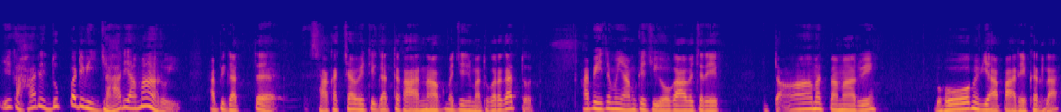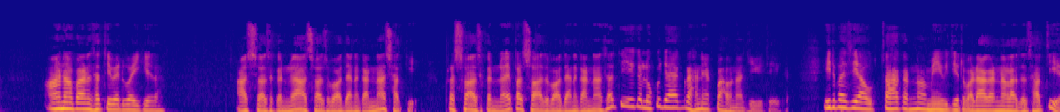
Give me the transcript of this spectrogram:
ඒක හරි දුප්පටි විඥාරි අමාරුයි. අපි ගත්ත සාකච්ඡාවේදී ගත්ත කාරණාවක් මෙතන මතු කරගත්තොත් අපි හිතමු යම් කිසි යෝගාවචරයේ තාමත් අමාරුවේ බොහෝම ව්‍යාපාරය කරලා ආනාපාන සතිය වැඩුවයි කියලා. ආශ්වාස කරනවා ආශ්වාස බව දැන ගන්නා සතිය. ප්‍රශ්වාස කරනවා ප්‍රශ්වාස බව දැන ගන්නා සතිය. ඒක ලොකු ජයග්‍රහණයක් භාවනා ජීවිතයක. ඊට පස්සේ ආ උත්සාහ කරනවා මේ විදිහට වඩා ගන්නලාද සතිය.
